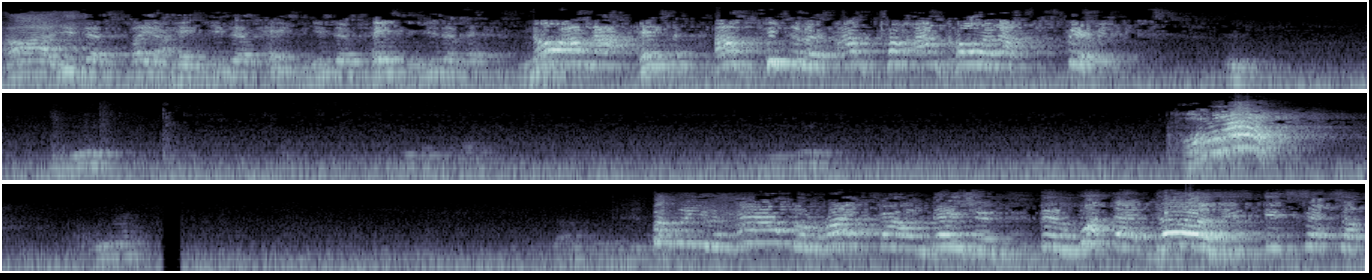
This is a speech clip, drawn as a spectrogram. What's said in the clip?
Ah, you just play a hate. You just hate. You just hate. You just hate. No, I'm not hating. I'm teaching it. I'm, I'm calling out spirits. Call them out. But when you have the right foundation, then what that does is it sets up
